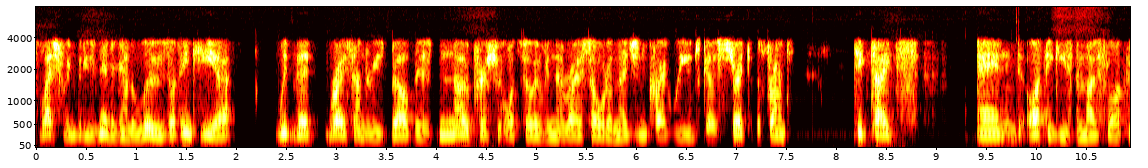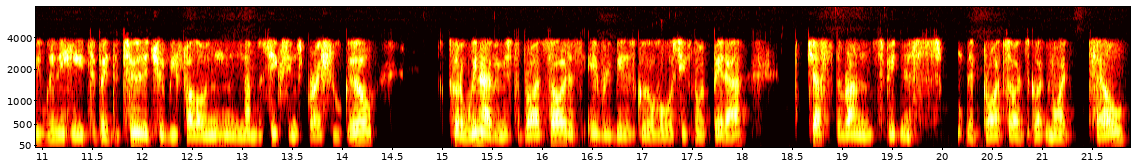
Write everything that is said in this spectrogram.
flash win, but he was never going to lose. I think here, with that race under his belt, there's no pressure whatsoever in the race. I would imagine Craig Williams goes straight to the front, dictates, and I think he's the most likely winner here to beat the two that should be following him. Number six, Inspirational Girl. It's got a win over Mr. Brightside. It's every bit as good a horse, if not better. Just the run's fitness that Brightside's got might tell.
